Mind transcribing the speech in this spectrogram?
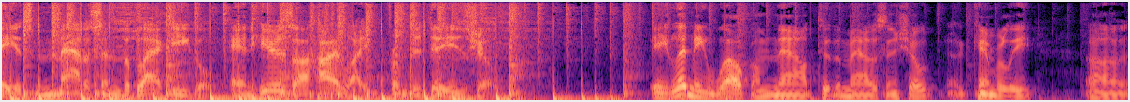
Hey, it's Madison the Black Eagle, and here's a highlight from today's show. Hey, let me welcome now to the Madison Show uh, Kimberly uh,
